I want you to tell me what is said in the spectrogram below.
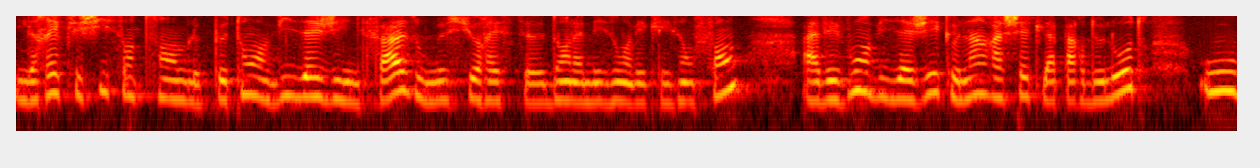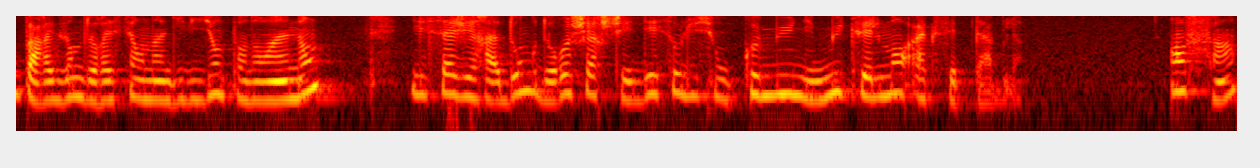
Ils réfléchissent ensemble. Peut-on envisager une phase où monsieur reste dans la maison avec les enfants? Avez-vous envisagé que l'un rachète la part de l'autre ou par exemple de rester en indivision pendant un an? Il s'agira donc de rechercher des solutions communes et mutuellement acceptables. Enfin,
